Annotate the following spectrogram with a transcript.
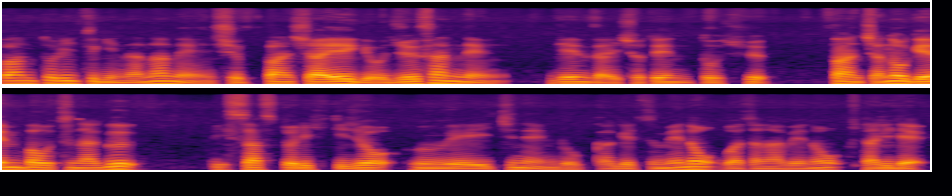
版取り次ぎ7年、出版社営業13年、現在書店と出版社の現場をつなぐ一冊取引所運営1年6ヶ月目の渡辺の2人で、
